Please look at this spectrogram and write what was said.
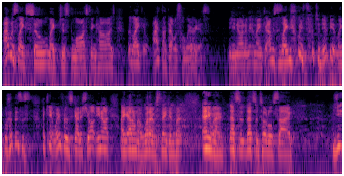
I was like so like just lost in college. Like I thought that was hilarious. You know what I mean? Like I was just like, oh, he's such an idiot. Like, well, this is I can't wait for this guy to show up. You know, like I don't know what I was thinking, but anyway, that's a, that's a total side. You,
